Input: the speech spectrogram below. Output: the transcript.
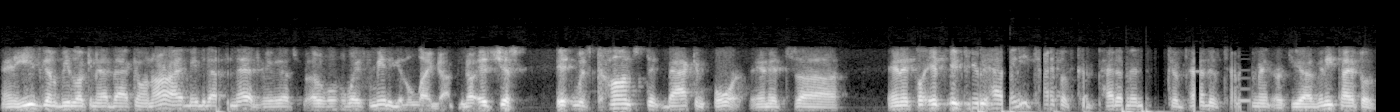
and he's going to be looking at that going, all right, maybe that's an edge, maybe that's a, a way for me to get a leg up. You know, it's just it was constant back and forth, and it's uh, and it's if if you have any type of competitive competitive temperament, or if you have any type of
